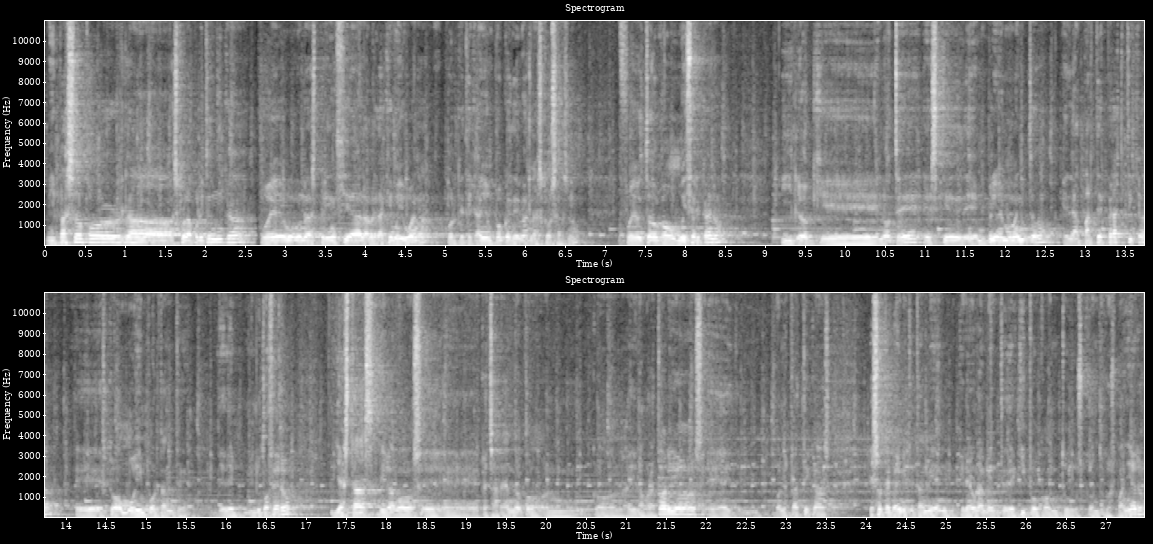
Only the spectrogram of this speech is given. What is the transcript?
Mi paso por la Escuela Politécnica fue una experiencia, la verdad que muy buena, porque te cambia un poco de ver las cosas. ¿no? Fue todo como muy cercano y lo que noté es que desde un primer momento en la parte práctica eh, es como muy importante. Desde el minuto cero ya estás, digamos, eh, cacharreando con, con laboratorios, eh, buenas prácticas. Eso te permite también crear un ambiente de equipo con tus, con tus compañeros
